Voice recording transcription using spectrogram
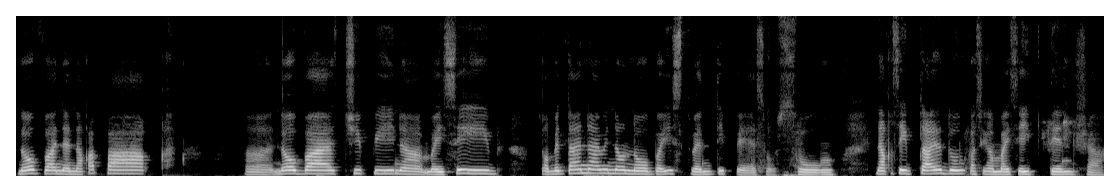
Nova na nakapak. Uh, Nova Chippy na may save. So, bentahan namin ng Nova is 20 pesos. So, nakasave tayo doon kasi nga may save 10 siya.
